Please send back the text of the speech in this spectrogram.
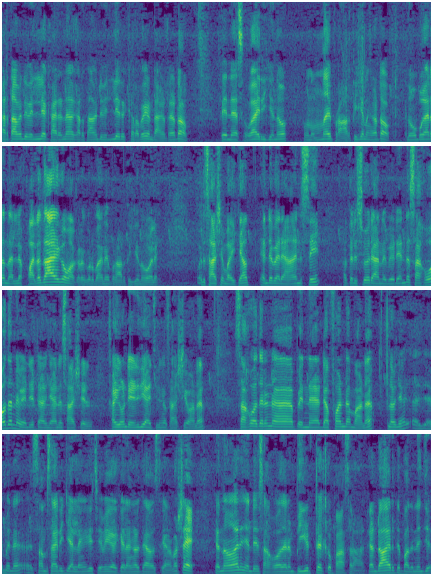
കർത്താവിന്റെ വലിയ കരുണ കർത്താവിന്റെ വലിയൊരു കൃപയുണ്ടാകട്ടെ കേട്ടോ. പിന്നെ സുഖമായിരിക്കുന്നു. നന്നായി പ്രാർത്ഥിക്കണം കേട്ടോ. നോമ്പുകാരൻ നല്ല ഫലദായകമാക്കണം കുർബാനെ പ്രാർത്ഥിക്കുന്ന പോലെ. ഒരു സാക്ഷ്യം വഹിക്കാം എന്റെ പേര് ആൻസി. തൃശ്ശൂരാണ് വീട്. എന്റെ സഹോദരന് വേണ്ടിയിട്ടാണ് ഞാൻ സാക്ഷി കൈകൊണ്ട് എഴുതി അയച്ചിരിക്കുന്ന സാക്ഷ്യമാണ്. സഹോദരൻ പിന്നെ ഡഫാൻഡമാണ് എന്ന് പറഞ്ഞാൽ പിന്നെ സംസാരിക്കുക അല്ലെങ്കിൽ ചെവി കേൾക്കില്ല അങ്ങനത്തെ അവസ്ഥയാണ്. പക്ഷേ എന്നാലും എന്റെ സഹോദരൻ ബി ടെക് പാസ്സാണ്. രണ്ടായിരത്തി പതിനഞ്ച്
